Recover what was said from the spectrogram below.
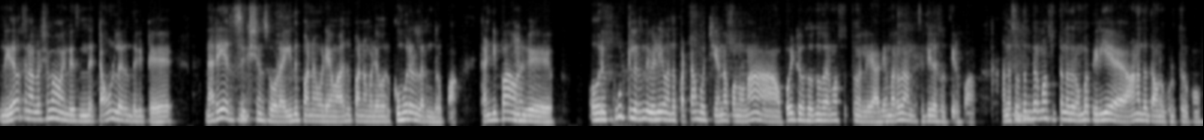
இந்த இருபத்தி நாலு வருஷமா அவன் இந்த இந்த டவுன்ல இருந்துகிட்டு நிறைய ரெஸ்ட்ரிக்ஷன்ஸோட இது பண்ண முடியாம அது பண்ண முடியாம ஒரு குமுறல்ல இருந்திருப்பான். கண்டிப்பா அவனுக்கு ஒரு கூட்டுல இருந்து வெளியே வந்த பட்டாம்பூச்சி என்ன பண்ணும்னா போயிட்டு சுதந்திரமா சுத்தும் இல்லையா? அதே மாதிரி தான் அந்த சிட்டில சுத்தி இருப்பான் அந்த சுதந்திரமா சுத்தினது ரொம்ப பெரிய ஆனந்தத்தை அவனுக்கு கொடுத்துருக்கும்.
